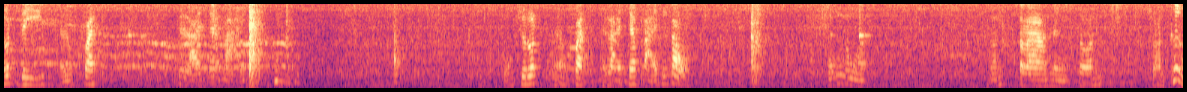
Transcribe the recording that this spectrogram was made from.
รสดีใส่ลงไปได้หลายแซ่บหลายผ งชูรสใส่ลงไปได้หลายแซ่บหลายคือเก่าผงนัวน้ำตาลหนึ่งช้อนช้อนครึ่ง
